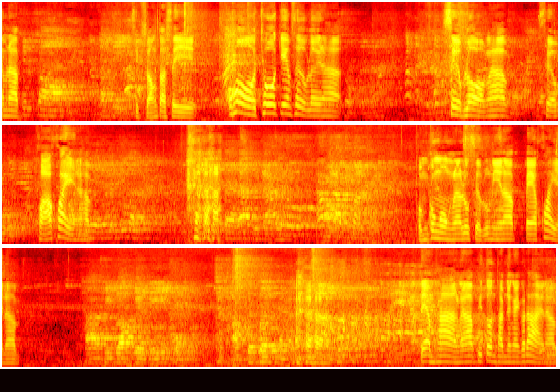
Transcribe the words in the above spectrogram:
มนะครับสิบสองต่อสี่12 ต่อ 4 โอ้โห โชว์เกมเสิร์ฟเลยนะครับเสิร์ฟหลอกนะครับ เสิร์ฟขวาไขว่นะครับ ผมก็งงนะลูกเสิร์ฟลูกนี้นะครับ แปรไขว่นะครับ ถ้าพลิกล็อกเกมนี้ผมจะทำเพิ่มๆนะครับ แต้มห่างนะครับ พี่ต้นทำยังไงก็ได้นะครับ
